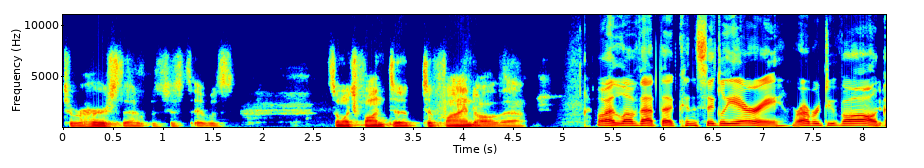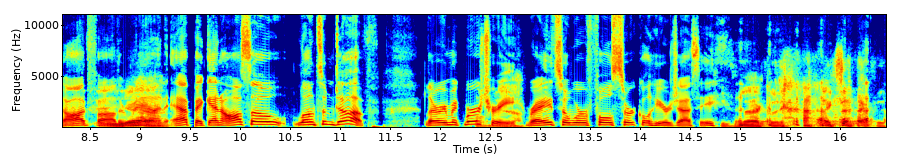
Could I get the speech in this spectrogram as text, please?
to rehearse that it was just it was so much fun to to find all of that. Oh, I love that. The consigliere, Robert Duvall, Godfather, yeah. man, epic. And also Lonesome Dove, Larry McMurtry, oh, right? So we're full circle here, Jesse. Exactly. exactly.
